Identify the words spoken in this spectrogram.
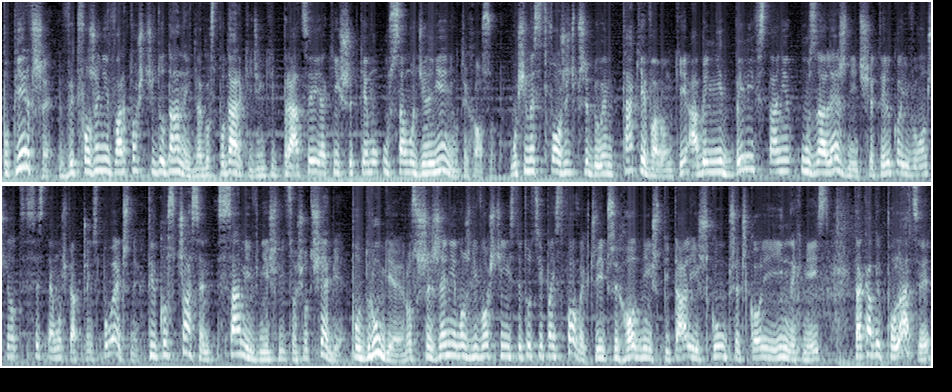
Po pierwsze, wytworzenie wartości dodanej dla gospodarki dzięki pracy, jak i szybkiemu usamodzielnieniu tych osób. Musimy stworzyć przybyłym takie warunki, aby nie byli w stanie uzależnić się tylko i wyłącznie od systemu świadczeń społecznych, tylko z czasem sami wnieśli coś od siebie. Po drugie, rozszerzenie możliwości instytucji państwowych, czyli przychodni, szpitali, szkół, przedszkoli i innych miejsc, tak aby Polacy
